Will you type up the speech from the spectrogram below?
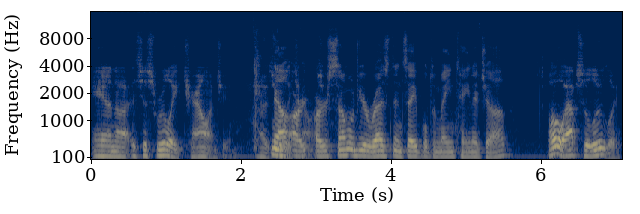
and uh, it's just really challenging. Now, really are, challenging. are some of your residents able to maintain a job? Oh, absolutely.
